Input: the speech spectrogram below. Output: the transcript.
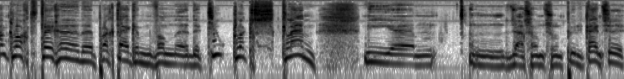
Aanklacht tegen de praktijken van eh, de Ku Klux Klan. Die... ehm, ja, zo'n Puriteinse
